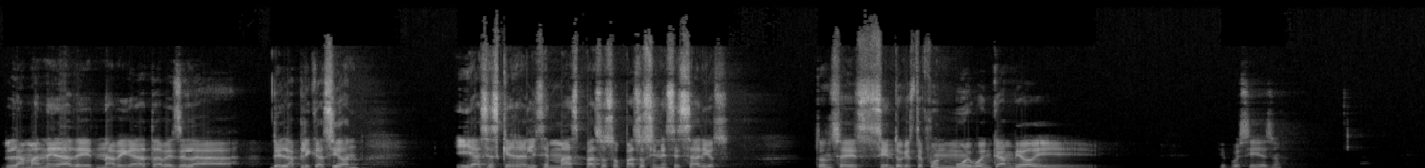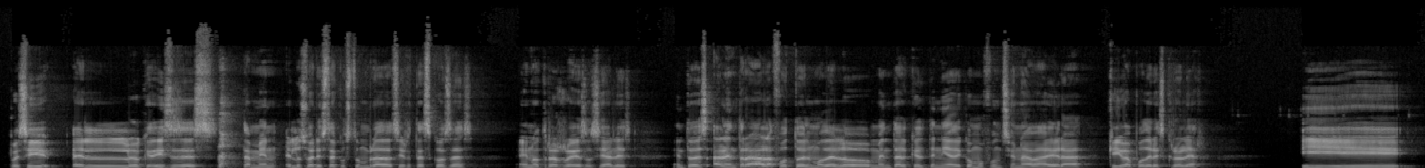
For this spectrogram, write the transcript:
la manera de navegar a través de la, de la aplicación y haces que realice más pasos o pasos innecesarios. Entonces, siento que este fue un muy buen cambio y. Y pues sí, eso. Pues sí, lo que dices es también el usuario está acostumbrado a ciertas cosas en otras redes sociales. Entonces, al entrar a la foto, el modelo mental que él tenía de cómo funcionaba era que iba a poder scrollear. Y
